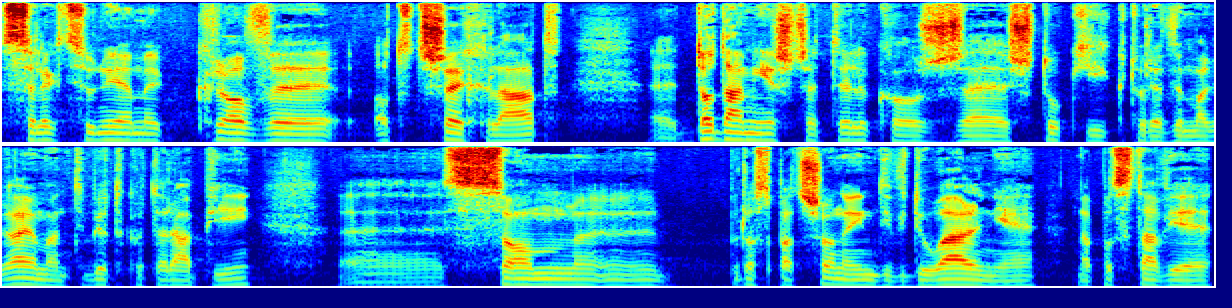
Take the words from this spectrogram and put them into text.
Selekcjonujemy krowy od trzech lat. Dodam jeszcze tylko, że sztuki, które wymagają antybiotykoterapii, e, są e, rozpatrzone indywidualnie na podstawie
